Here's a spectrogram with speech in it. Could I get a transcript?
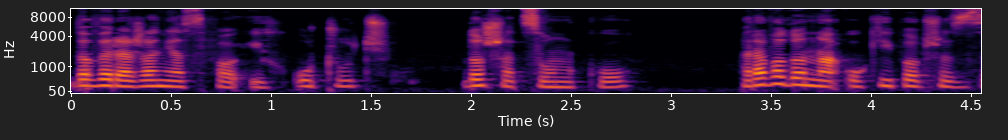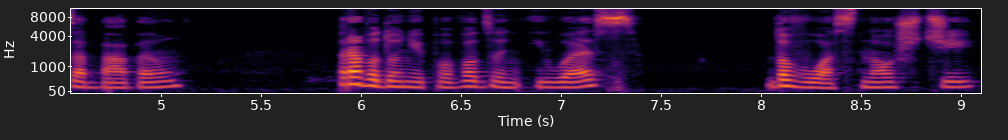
do wyrażania swoich uczuć, do szacunku, prawo do nauki poprzez zabawę, prawo do niepowodzeń i łez, do własności,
